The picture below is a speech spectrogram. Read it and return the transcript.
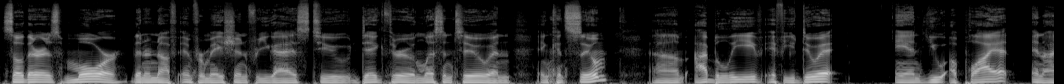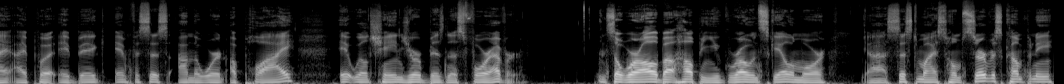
So there is more than enough information for you guys to dig through and listen to and, and consume. Um, I believe if you do it and you apply it, and I, I put a big emphasis on the word apply, it will change your business forever. And so we're all about helping you grow and scale more uh, systemized home service company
